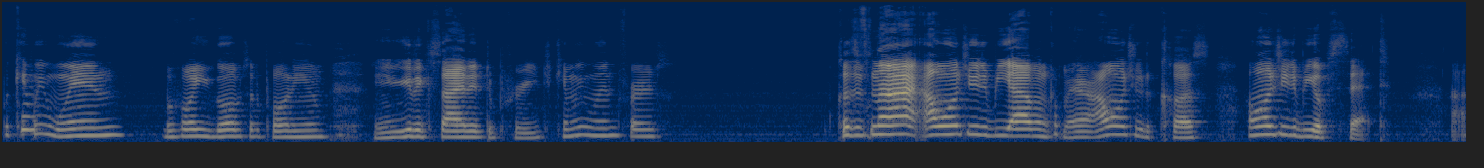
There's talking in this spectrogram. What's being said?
But can we win before you go up to the podium and you get excited to preach? Can we win first? Because if not, I want you to be Alvin Kamara. I want you to cuss. I want you to be upset. Uh,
